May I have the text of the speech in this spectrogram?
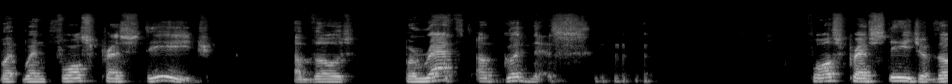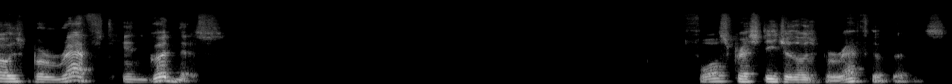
But when false prestige of those bereft of goodness, false prestige of those bereft in goodness, false prestige of those bereft of goodness.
